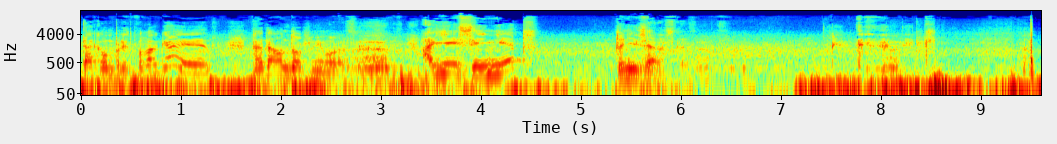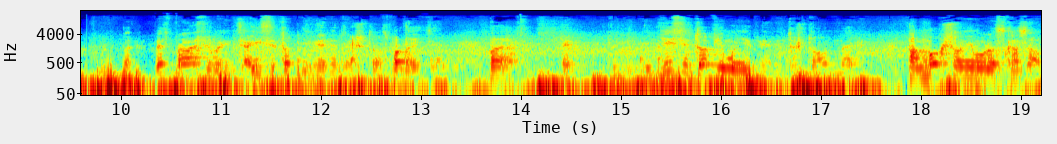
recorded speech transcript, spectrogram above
так он предполагает, тогда он должен ему рассказывать. А если нет, то нельзя рассказывать. Вы спрашиваете, а если тот не верит, то что? Смотрите, э, если тот ему не верит, то что он помог, что он ему рассказал.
